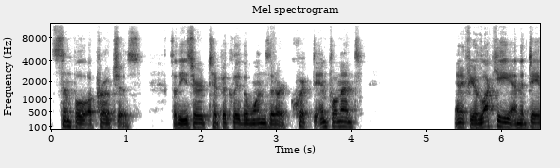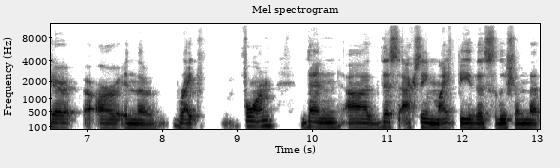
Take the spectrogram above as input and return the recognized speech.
simple approaches. So these are typically the ones that are quick to implement. And if you're lucky and the data are in the right form, then uh, this actually might be the solution that,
